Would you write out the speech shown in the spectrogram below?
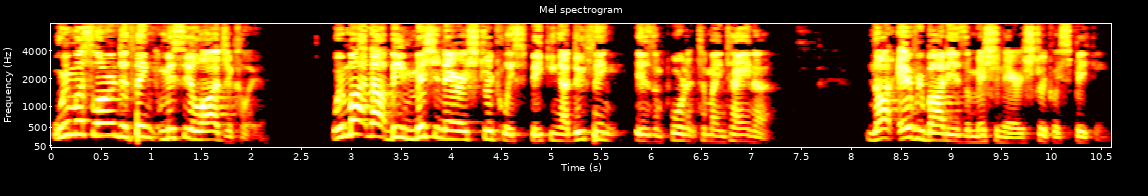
We must learn to think missiologically. We might not be missionary strictly speaking. I do think it is important to maintain a, not everybody is a missionary strictly speaking.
